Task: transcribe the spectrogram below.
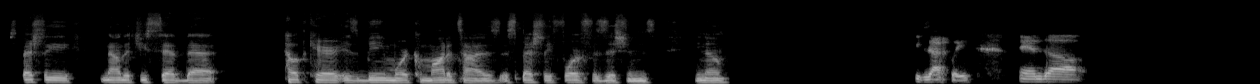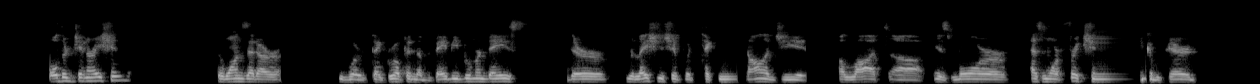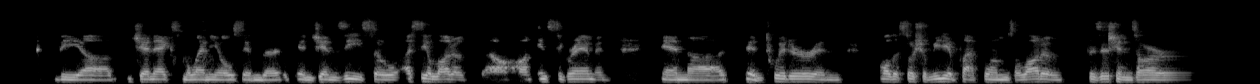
especially now that you said that healthcare is being more commoditized, especially for physicians, you know? Exactly. And uh, older generation, the ones that are were they grew up in the baby boomer days, their relationship with technology a lot uh, is more has more friction compared the uh, Gen X, millennials, and the and Gen Z. So I see a lot of uh, on Instagram and and uh, and Twitter and all the social media platforms. A lot of physicians are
